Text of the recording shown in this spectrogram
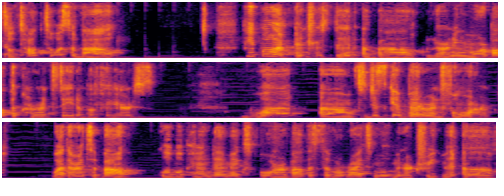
So talk to us about people are interested about learning more about the current state of affairs. What um, to just get better informed, whether it's about global pandemics or about the civil rights movement or treatment of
